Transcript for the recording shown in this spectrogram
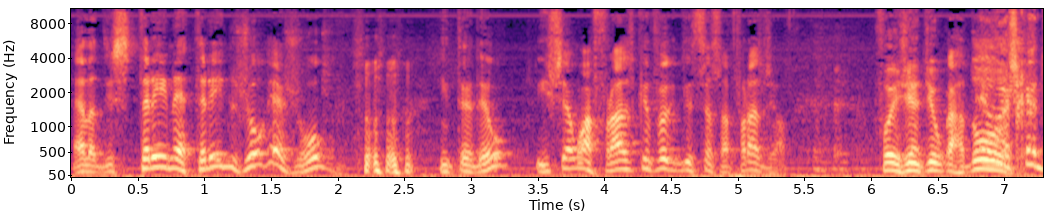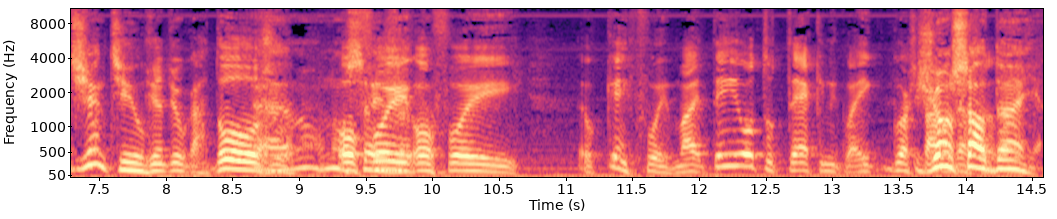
Ela disse, treino é treino, jogo é jogo. Entendeu? Isso é uma frase. Quem foi que disse essa frase, ó? Foi Gentil Cardoso? Eu acho que é de Gentil. Gentil Cardoso? É, não, não ou, sei foi, ou foi quem foi mais? Tem outro técnico aí que gostava. João dessa... Saldanha.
